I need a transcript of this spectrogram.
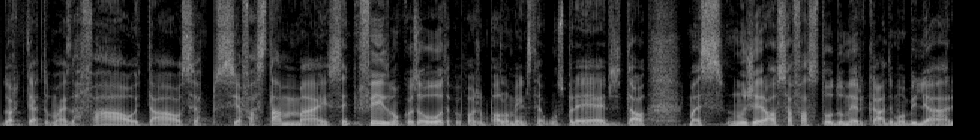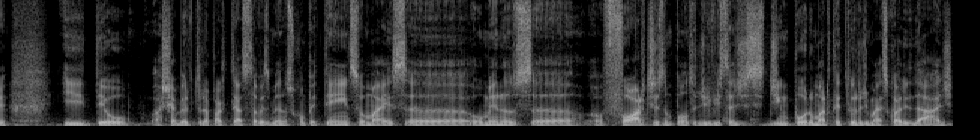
do arquiteto mais da FAO e tal, se, se afastar mais. Sempre fez uma coisa ou outra, porque o Paulo Mendes tem alguns prédios e tal, mas, no geral, se afastou do mercado imobiliário e deu, acho que abertura para arquitetos talvez menos competentes ou mais uh, ou menos uh, fortes no ponto de vista de, de, impor uma arquitetura de mais qualidade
